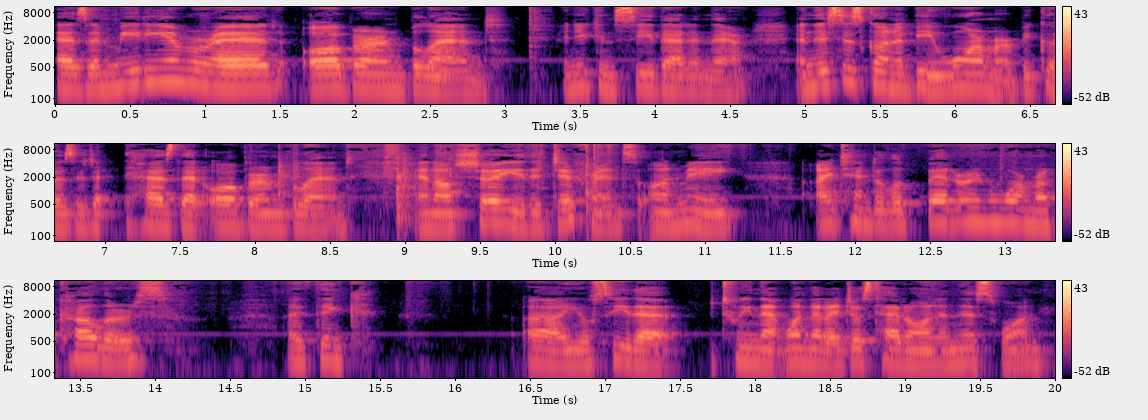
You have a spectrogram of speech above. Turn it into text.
as a medium red auburn blend. And you can see that in there. And this is going to be warmer because it has that auburn blend. And I'll show you the difference on me. I tend to look better in warmer colors. I think uh, you'll see that between that one that I just had on and this one.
